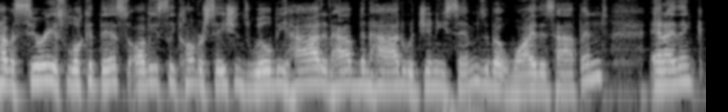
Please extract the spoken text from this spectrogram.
have a serious look at this. Obviously, conversations will be had and have been had with Jinny Sims about why this happened. And I think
